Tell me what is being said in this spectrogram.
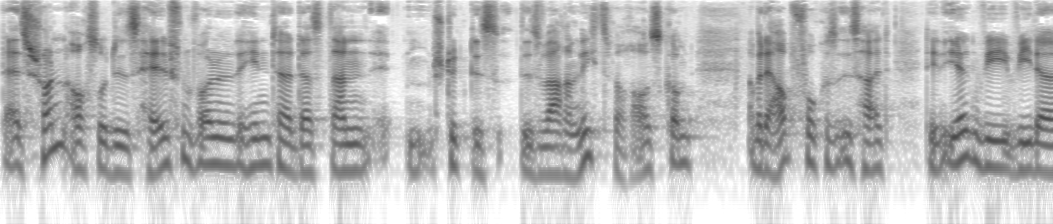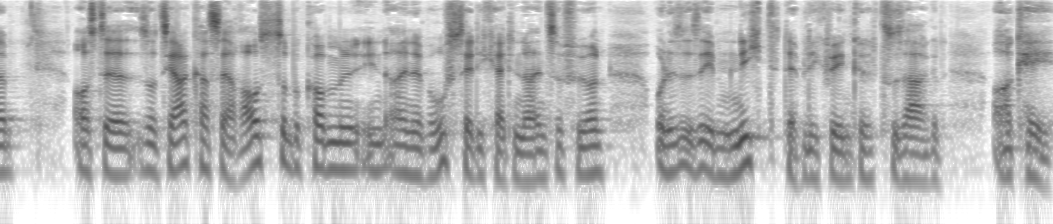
Da ist schon auch so dieses Helfen wollen dahinter, dass dann ein Stück des, des wahren Lichts mal rauskommt. Aber der Hauptfokus ist halt, den irgendwie wieder aus der Sozialkasse herauszubekommen, in eine Berufstätigkeit hineinzuführen. Und es ist eben nicht der Blickwinkel zu sagen, okay,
